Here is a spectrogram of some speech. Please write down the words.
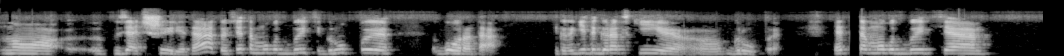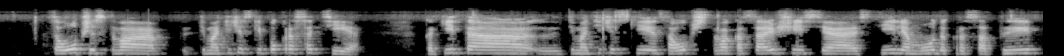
но э, взять шире, да, то есть это могут быть группы города, какие-то городские э, группы. Это могут быть э, сообщества тематические по красоте, какие-то э, тематические сообщества, касающиеся стиля, моды, красоты,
